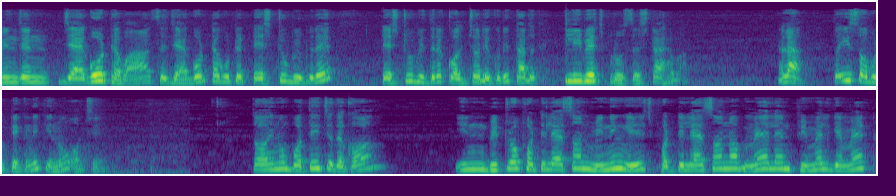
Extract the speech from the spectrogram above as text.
ମିନ୍ସ ଯେନ୍ ଜ୍ୟାଗୋଟ୍ ହେବା ସେ ଜ୍ୟାଗୋଟ୍ଟା ଗୋଟେ ଟେଷ୍ଟ ଟୁ ଭିତରେ ଟେଷ୍ଟ ଟୁ ଭିତରେ କଲଚର୍ ହେଇକରି ତାର କ୍ଲିଭେଜ୍ ପ୍ରୋସେସ୍ଟା ହେବା ହେଲା ତ ଇ ସବୁ ଟେକ୍ନିକ୍ ଇନୁ ଅଛେ ତ ଇନୁ ବତେଇଛେ ଦେଖ in vitro fertilization meaning is fertilization of male and female gamete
